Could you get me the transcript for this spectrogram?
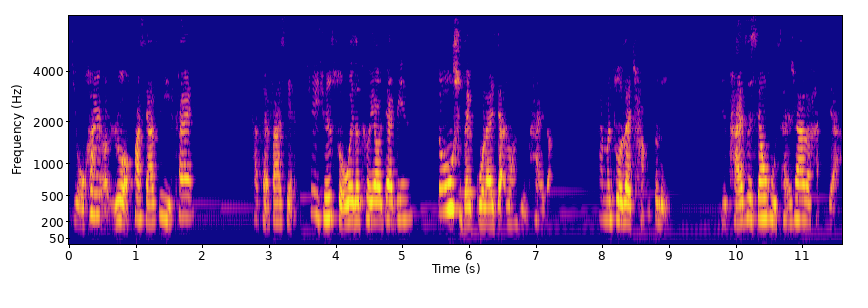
酒酣耳热，话匣子一开，他才发现这群所谓的特邀嘉宾都是被雇来假装竞拍的。他们坐在场子里。举牌子相互残杀的喊价，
